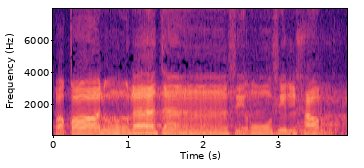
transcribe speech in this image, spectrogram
وقالوا لا تنفروا في الحر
